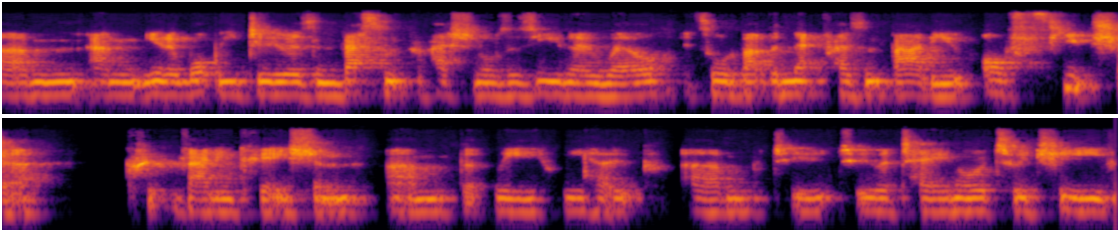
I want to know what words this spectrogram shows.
Um, and you know what we do as investment professionals, as you know well, it's all about the net present value of future value creation um, that we we hope um, to to attain or to achieve,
